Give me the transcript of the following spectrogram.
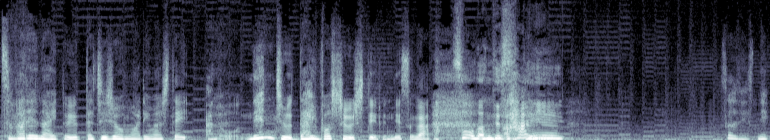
集まれないといった事情もありましてあの年中大募集してるんですが。そうなんですね、はい、そうですね。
